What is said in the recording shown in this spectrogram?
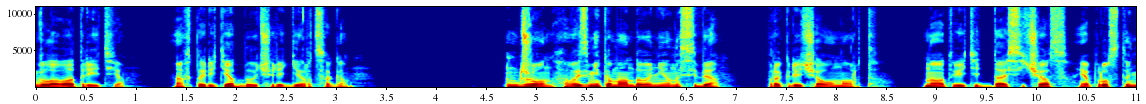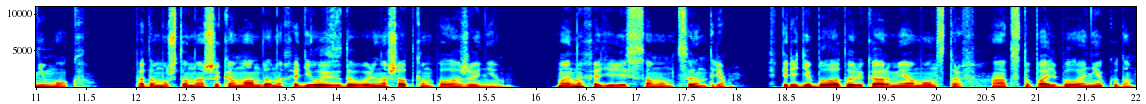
Глава третья. Авторитет дочери герцога. «Джон, возьми командование на себя», — прокричал Норт. Но ответить «да» сейчас я просто не мог, потому что наша команда находилась в довольно шатком положении. Мы находились в самом центре. Впереди была только армия монстров, а отступать было некуда.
